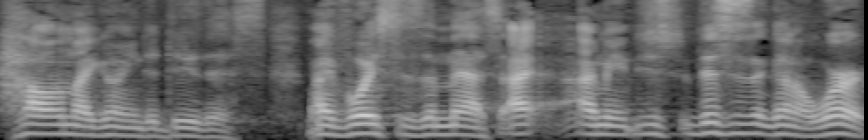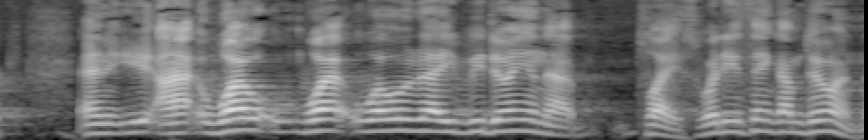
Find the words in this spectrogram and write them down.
how am I going to do this? My voice is a mess. I, I mean, just, this isn't going to work. And I, what, what, what would I be doing in that place? What do you think I'm doing?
